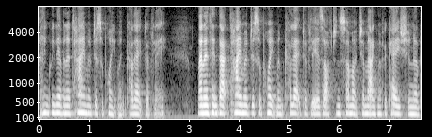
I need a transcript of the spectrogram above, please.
I think we live in a time of disappointment collectively. And I think that time of disappointment collectively is often so much a magnification of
